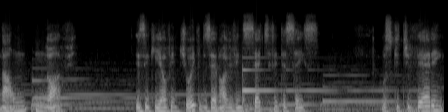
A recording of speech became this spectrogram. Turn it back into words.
Naum 9, Ezequiel 28, 19, 27 e 36. Os que tiverem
